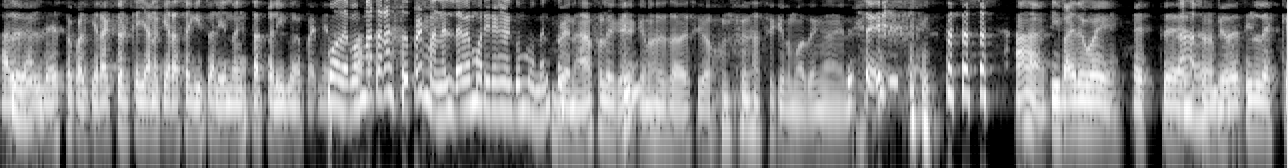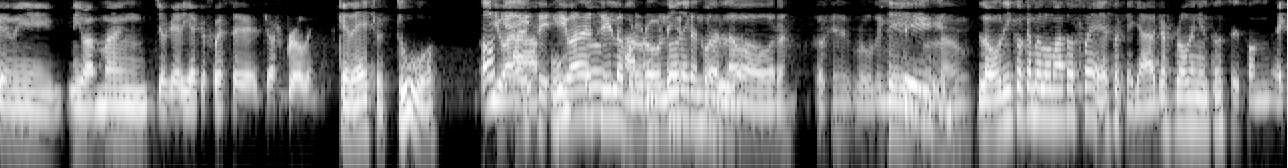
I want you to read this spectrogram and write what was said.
al, Sí. al de esto. Cualquier actor que ya no quiera seguir saliendo en estas películas, pues mira, Podemos mata. matar a Superman, él debe morir en algún momento. Ben Affleck, que, ¿Sí? que no se sabe si va a volver, así que lo maten a él. Sí. Ah, y by the way, este, Ajá. se me olvidó decirles que mi, mi Batman yo quería que fuese Josh Brolin, que de hecho estuvo. Ok. Iba, a A decir- iba a punto- decirlo, pero punto Rowling de está en todos lados ahora. Porque Rowling Sí. está en todos lados. Lo único que me lo mató fue eso, que ya Josh Brolin entonces son es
